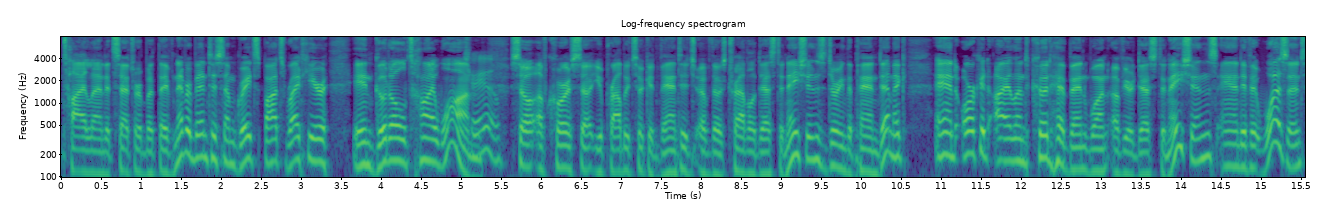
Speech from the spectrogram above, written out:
Thailand, etc. But they've never been to some great spots right here in good old Taiwan. True. So, of course, uh, you probably took advantage of those travel destinations during the pandemic, and Orchid Island could have been one of your destinations. And if it wasn't,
